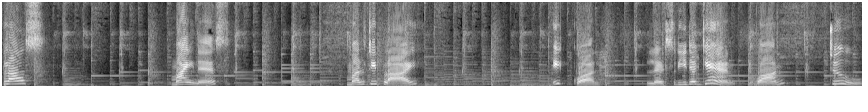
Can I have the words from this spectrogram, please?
plus minus multiply equal. Let's read again. 1 2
